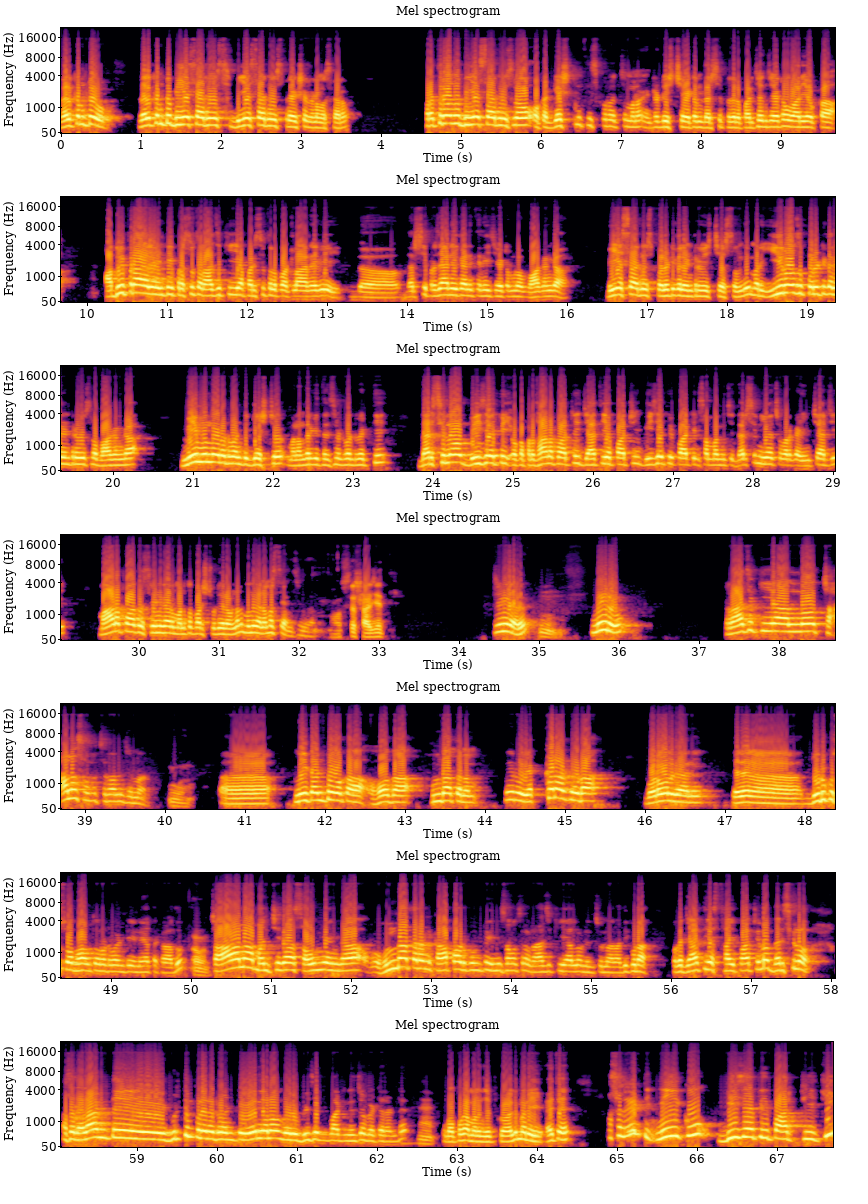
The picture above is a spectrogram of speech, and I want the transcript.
Welcome to welcome to BSR news BSR news ప్రేక్షకులు నమస్కారం. ప్రతిరోజు బిఎస్ఆర్ న్యూస్లో ఒక గెస్ట్ని తీసుకొని వచ్చి మనం ఇంట్రడ్యూస్ చేయడం దర్శి ప్రజలు పరిచయం చేయడం వారి యొక్క అభిప్రాయాలు ఏంటి ప్రస్తుత రాజకీయ పరిస్థితుల పట్ల అనేవి దర్శి ప్రజానీకాన్ని తెలియజేయడంలో భాగంగా బిఎస్ఆర్ న్యూస్ పొలిటికల్ ఇంటర్వ్యూస్ చేస్తుంది. మరి ఈ రోజు పొలిటికల్ ఇంటర్వ్యూస్లో భాగంగా మీ ముందు ఉన్నటువంటి గెస్ట్ మనందరికీ తెలిసినటువంటి వ్యక్తి దర్శిలో బీజేపీ ఒక ప్రధాన పార్టీ జాతీయ పార్టీ బీజేపీ పార్టీకి సంబంధించి దర్శి నియోజకవర్గ ఇన్ఛార్జి మాడపాకుల శ్రీని గారు మనతో పాటు స్టూడియోలో ఉన్నారు. ముందుగా నమస్తే అండి శ్రీని గారు. నమస్తే షాజిద్ శ్రీని గారు మీరు రాజకీయాల్లో చాలా సంవత్సరాల నుంచి ఉన్నారు. ఆ, మీకంటూ ఒక హోదా హుందాతనం మీరు ఎక్కడా కూడా గొడవలు కానీ ఏదైనా దుడుకు స్వభావంతో ఉన్నటువంటి నేత కాదు. చాలా మంచిగా సౌమ్యంగా హుందాతనాన్ని కాపాడుకుంటూ ఇన్ని సంవత్సరాలు రాజకీయాల్లో నిల్చున్నారు. అది కూడా ఒక జాతీయ స్థాయి పార్టీలో దర్శిలో అసలు ఎలాంటి గుర్తింపు లేనటువంటి ఏరియాలో మీరు బీజేపీ పార్టీ నిల్చోబెట్టారంటే. గొప్పగా మనం చెప్పుకోవాలి. మరి అయితే అసలు ఏంటి? మీకు బీజేపీ పార్టీకి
